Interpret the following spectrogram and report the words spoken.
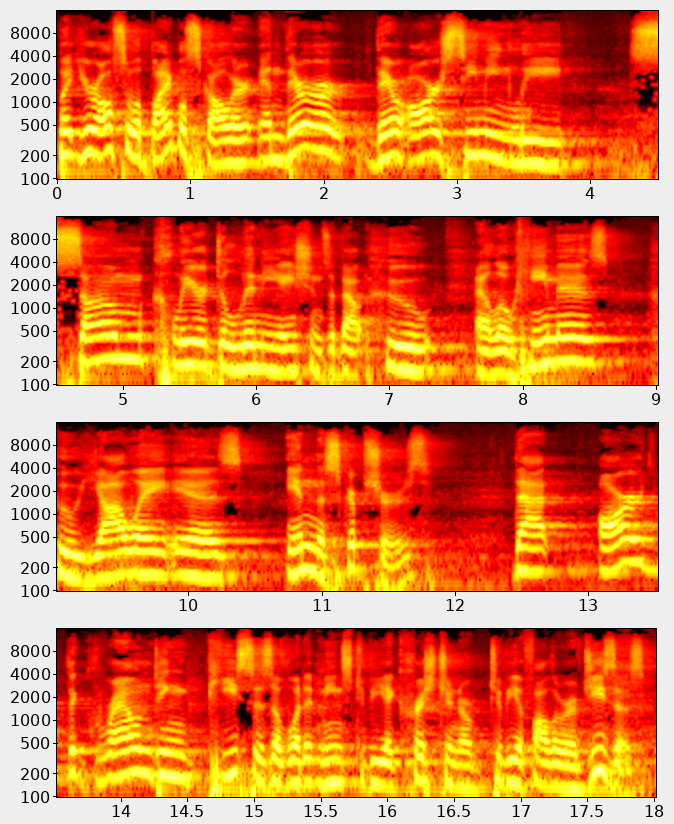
but you're also a Bible scholar, and there are there are seemingly some clear delineations about who Elohim is, who Yahweh is in the scriptures that are the grounding pieces of what it means to be a Christian or to be a follower of Jesus.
